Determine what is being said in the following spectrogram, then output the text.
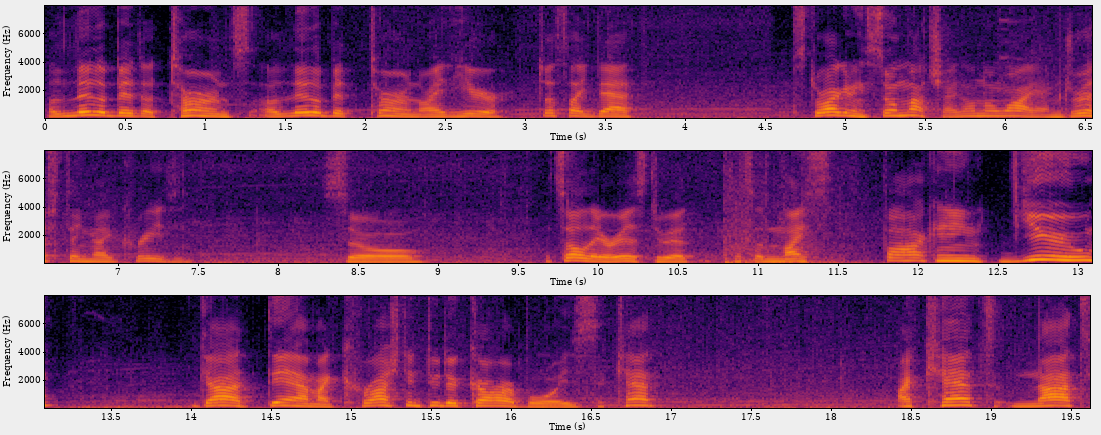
a little bit of turns, a little bit turn right here, just like that. Struggling so much, I don't know why. I'm drifting like crazy. So that's all there is to it. That's a nice fucking view. God damn, I crashed into the car, boys. I can't I can't not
